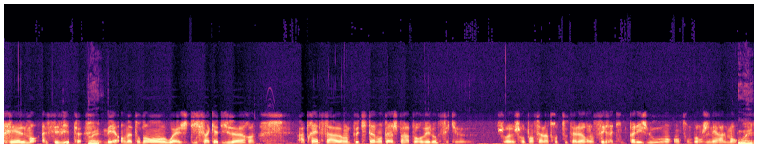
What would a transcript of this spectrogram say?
réellement assez vite. Mais en attendant, ouais, je dis 5 à 10 heures. Après, ça a un petit avantage par rapport au vélo, c'est que je, je repense à l'intro de tout à l'heure, on s'égratine pas les genoux en, en tombant généralement Ouais.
